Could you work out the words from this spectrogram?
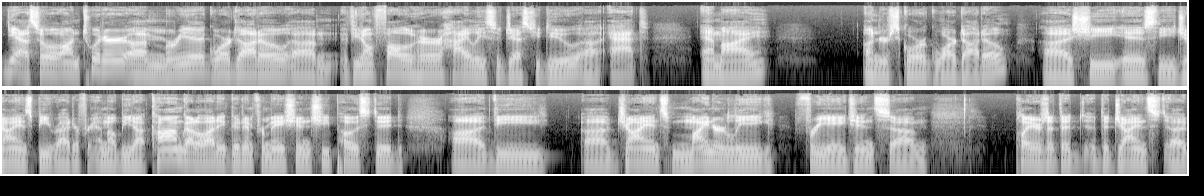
Yeah, so on Twitter, um, Maria Guardado, um, if you don't follow her, highly suggest you do, uh, at mi underscore Guardado. Uh, she is the Giants beat writer for MLB.com. Got a lot of good information. She posted uh, the uh, Giants minor league free agents. Um, players that the the Giants uh,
